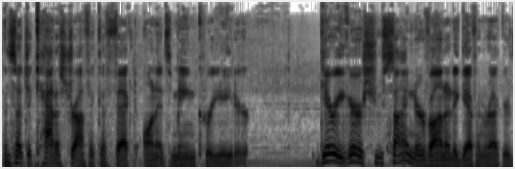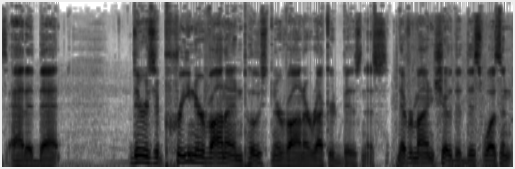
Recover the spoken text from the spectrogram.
and such a catastrophic effect on its main creator. Gary Gersh, who signed Nirvana to Geffen Records, added that there is a pre Nirvana and post Nirvana record business. Nevermind showed that this wasn't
